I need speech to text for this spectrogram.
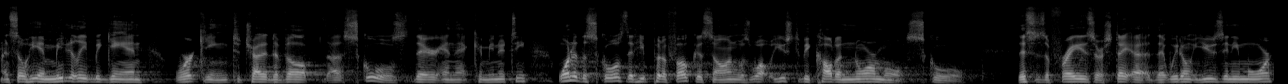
And so he immediately began working to try to develop uh, schools there in that community. One of the schools that he put a focus on was what used to be called a normal school. This is a phrase or state, uh, that we don't use anymore.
